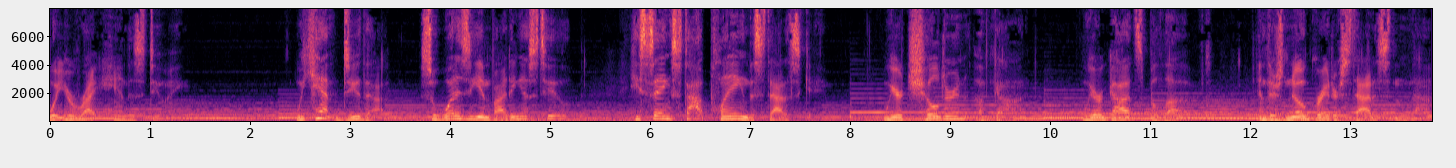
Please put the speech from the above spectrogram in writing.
what your right hand is doing. We can't do that. So, what is he inviting us to? He's saying, Stop playing the status game. We are children of God, we are God's beloved, and there's no greater status than that.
